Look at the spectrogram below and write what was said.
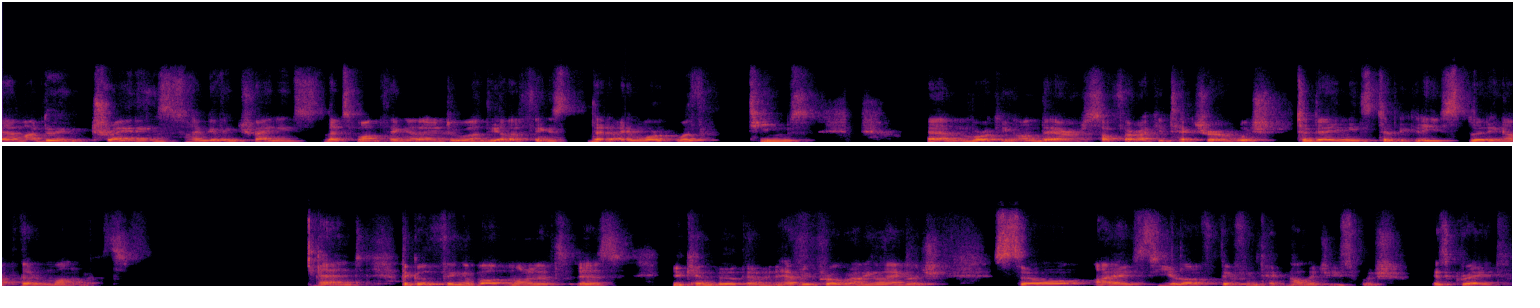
um, I'm doing trainings, I'm giving trainings. That's one thing that I do. And the other thing is that I work with teams um, working on their software architecture, which today means typically splitting up their monoliths. And the good thing about monoliths is you can build them in every programming language. So I see a lot of different technologies, which is great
